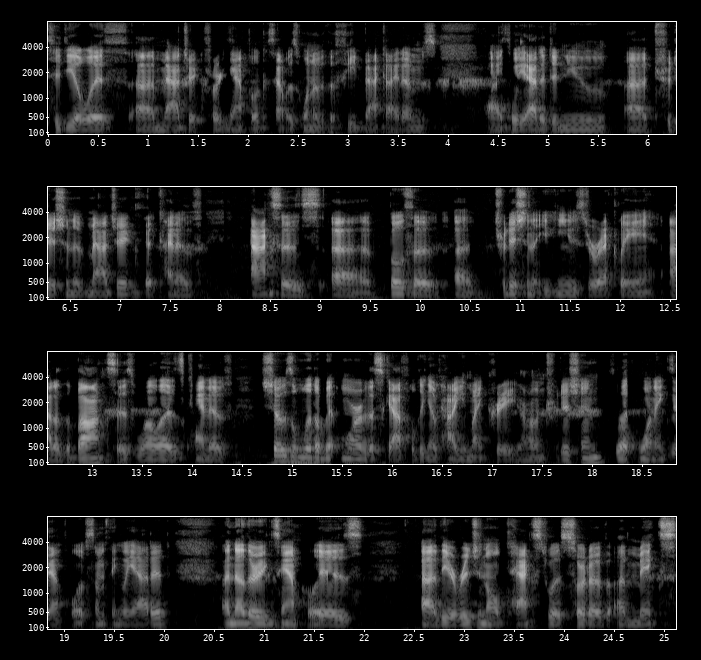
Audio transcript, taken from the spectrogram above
to deal with uh, magic, for example, because that was one of the feedback items. Uh, so we added a new uh, tradition of magic that kind of acts as uh, both a, a, tradition that you can use directly out of the box, as well as kind of shows a little bit more of the scaffolding of how you might create your own tradition. So that's one example of something we added. Another example is uh, the original text was sort of a mix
